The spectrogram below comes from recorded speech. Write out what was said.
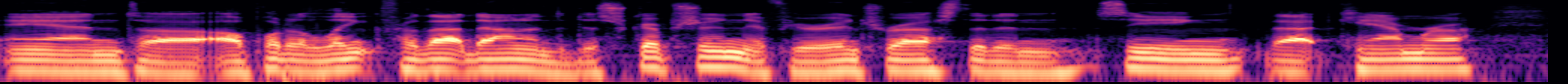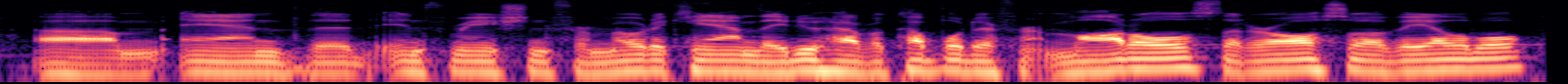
And uh, I'll put a link for that down in the description if you're interested in seeing that camera um, and the information for Moticam. They do have a couple different models that are also available.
